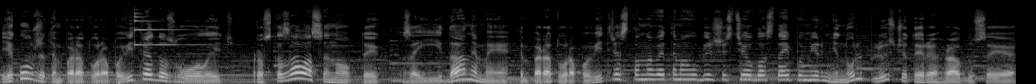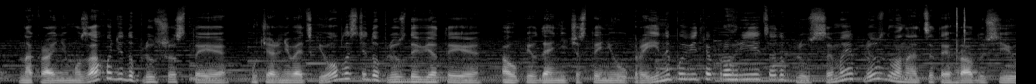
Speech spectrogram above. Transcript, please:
яку вже температура повітря дозволить, розказала синоптик. За її даними, температура повітря становитиме у більшості областей помірні 0 плюс 4 градуси, на крайньому заході до плюс 6, у Чернівецькій області до плюс 9, а у південній частині України повітря прогріється до плюс 7, плюс 12 градусів.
